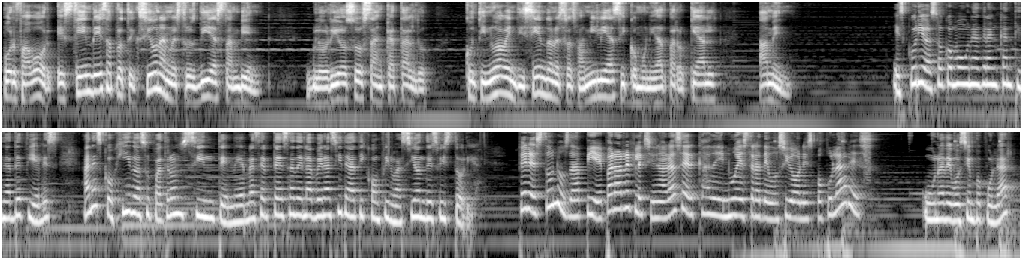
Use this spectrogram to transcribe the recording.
Por favor, extiende esa protección a nuestros días también. Glorioso San Cataldo, continúa bendiciendo a nuestras familias y comunidad parroquial. Amén. Es curioso cómo una gran cantidad de fieles han escogido a su patrón sin tener la certeza de la veracidad y confirmación de su historia. Pero esto nos da pie para reflexionar acerca de nuestras devociones populares. Una devoción popular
